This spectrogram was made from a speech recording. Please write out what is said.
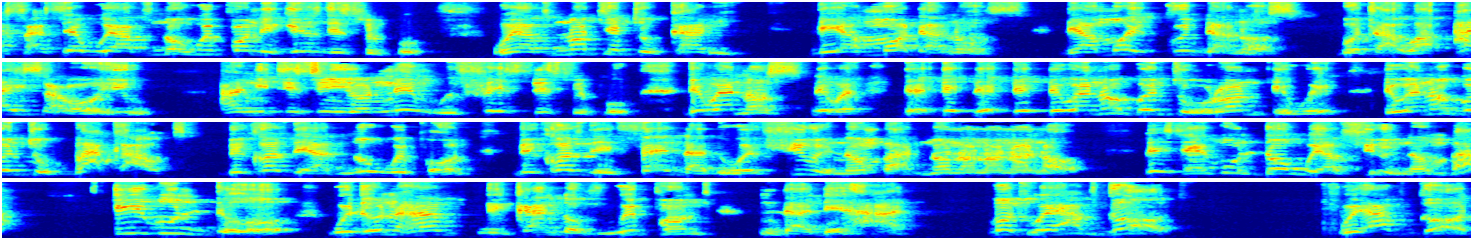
As I said, we have no weapon against these people. We have nothing to carry. They are more than us. They are more equipped than us. But our eyes are on you. And it is in your name we face these people. They were not they were they, they, they, they were not going to run away. They were not going to back out because they had no weapon, because they felt that they were few in number. No, no, no, no, no. They said, even though we are few in number, even though we don't have the kind of weapon that they had, but we have God. We have God,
